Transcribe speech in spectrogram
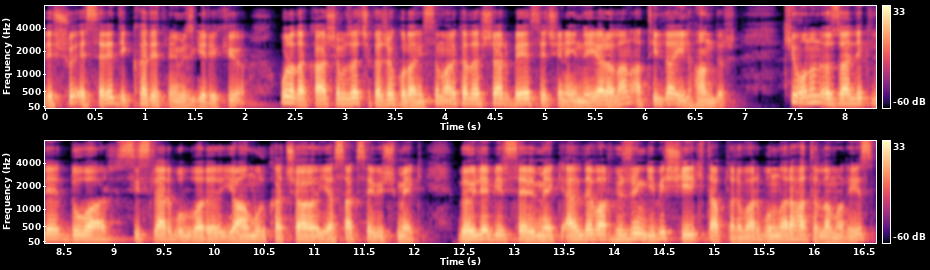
ve şu esere dikkat etmemiz gerekiyor. Burada karşımıza çıkacak olan isim arkadaşlar B seçeneğinde yer alan Atilla İlhan'dır. Ki onun özellikle Duvar, Sisler Bulvarı, Yağmur Kaçağı, Yasak Sevişmek, Böyle Bir Sevmek, Elde Var Hüzün gibi şiir kitapları var. Bunları hatırlamalıyız.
